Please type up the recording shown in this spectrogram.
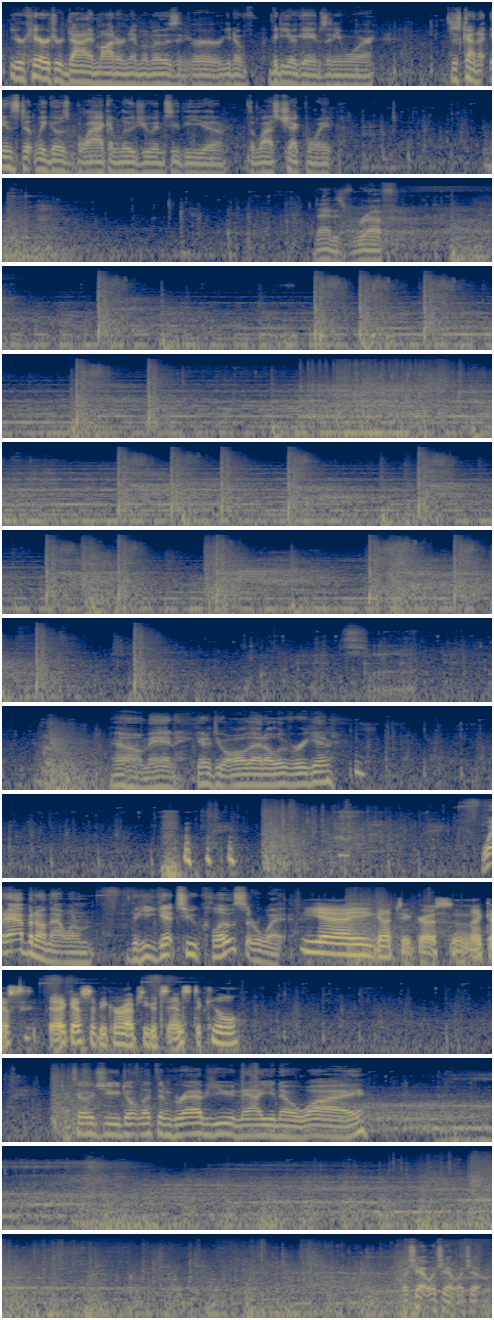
your character die in modern MMOs or you know video games anymore. Just kind of instantly goes black and loads you into the uh, the last checkpoint. That is rough. Gotta do all that all over again? what happened on that one? Did he get too close or what? Yeah, he got too gross, and I guess I guess if he grabs you, it's insta kill. I told you don't let them grab you, now you know why. Watch out, watch out, watch out.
